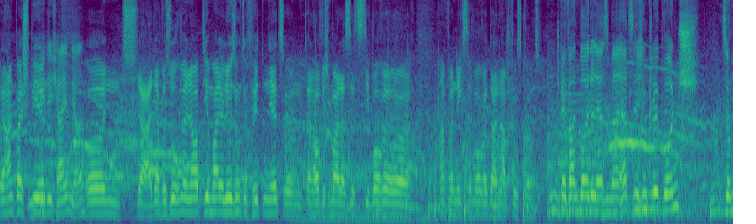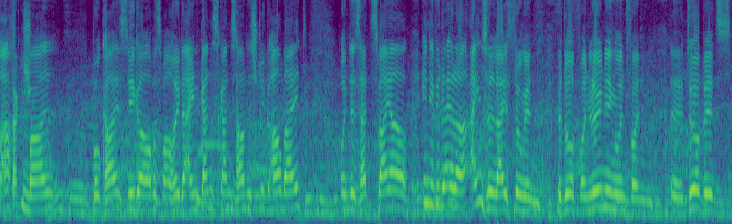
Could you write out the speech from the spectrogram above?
Handball spielt. Bietigheim, ja. Und ja, da versuchen wir eine optimale Lösung zu finden jetzt. Und dann hoffe ich mal, dass jetzt die Woche oder Anfang nächster Woche da ein Abschluss kommt. Stefan Beutel, erstmal herzlichen Glückwunsch zum achten Dankeschön. Mal Pokalsieger. Aber es war heute ein ganz, ganz hartes Stück Arbeit. Und es hat zweier individueller Einzelleistungen bedurft von Löning und von äh, Türbitz,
